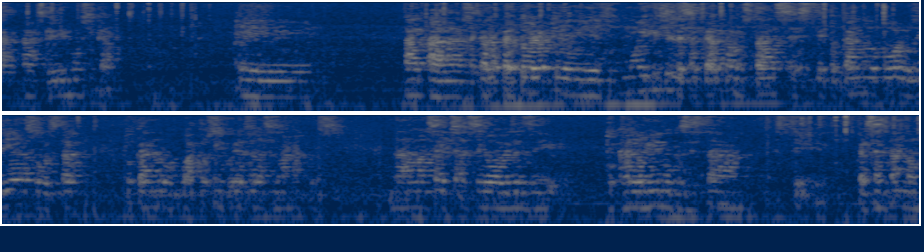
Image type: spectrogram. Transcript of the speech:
a, a escribir música. Eh, a, a, sacar repertorio que es muy difícil de sacar cuando estás este, tocando todos los días o estar tocando cuatro o cinco días a la semana, pues nada más hay chance a veces de tocar lo mismo que se está este, presentando, ¿no?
